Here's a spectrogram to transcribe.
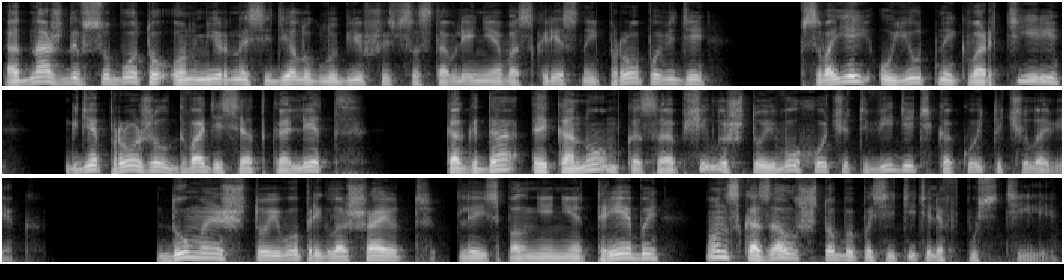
Однажды в субботу он мирно сидел, углубившись в составление воскресной проповеди, в своей уютной квартире, где прожил два десятка лет, когда экономка сообщила, что его хочет видеть какой-то человек. Думая, что его приглашают для исполнения требы, он сказал, чтобы посетителя впустили.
